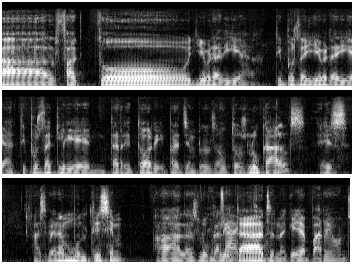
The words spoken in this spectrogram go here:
el factor llibreria, tipus de llibreria, tipus de client, territori, per exemple, els autors locals, és, es venen moltíssim a les localitats, Exacte. en aquella part on...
